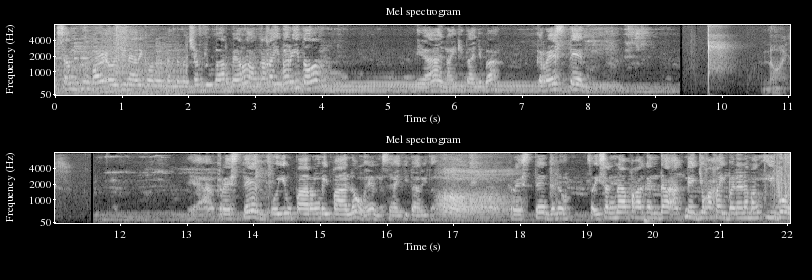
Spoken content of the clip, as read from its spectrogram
Isang blue bar, ordinary color lang naman siya, blue bar. Pero ang kakaiba rito, ayan, nakikita nyo ba? Crested. Nice. Ayan, crested. O yung parang may palong. Ayan, mas nakikita rito. Crested, ano. So, isang napakaganda at medyo kakaiba na namang ibon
